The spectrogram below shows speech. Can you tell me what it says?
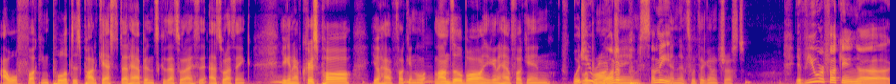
I will fucking pull up this podcast if that happens because that's what I th- that's what I think. You're gonna have Chris Paul, you'll have fucking Lonzo Ball, and you're gonna have fucking Would you LeBron wanna- James. I mean- and that's what they're gonna trust. If you were fucking, uh,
